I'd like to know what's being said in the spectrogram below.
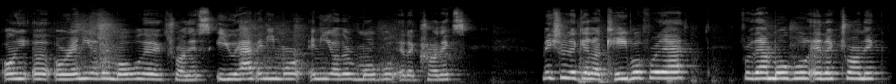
or, uh, or any other mobile electronics, if you have any more any other mobile electronics, make sure to get a cable for that, for that mobile electronic,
